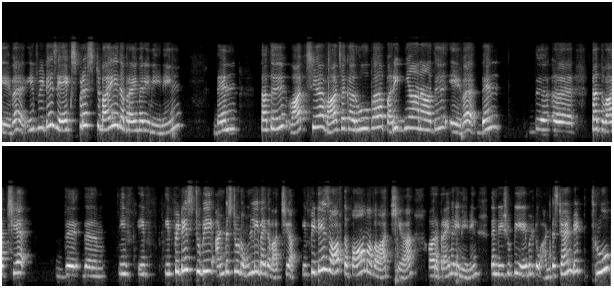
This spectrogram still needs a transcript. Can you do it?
एव if it is expressed by the primary meaning then तत् वाच्य वाचक रूप परिज्ञानात् एव then the uh, तत् वाच्य the the if if if it is to be understood only by the vachya if it is of the form of a vachya or a primary meaning then we should be able to understand it through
